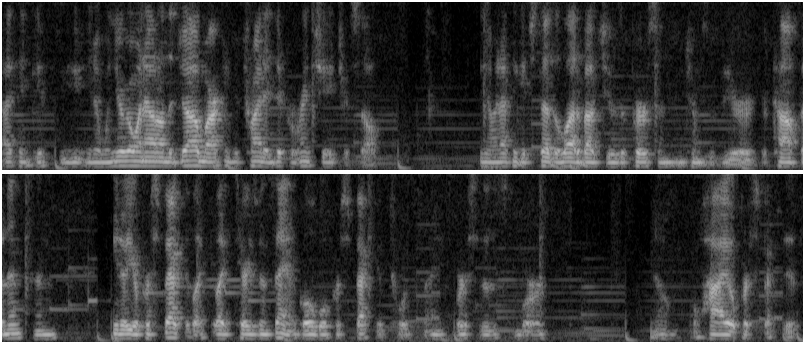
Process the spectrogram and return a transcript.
I think if you you know when you're going out on the job market, you're trying to differentiate yourself you know, and I think it says a lot about you as a person in terms of your your confidence and you know your perspective, like like Terry's been saying, a global perspective towards things versus more you know Ohio perspective.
